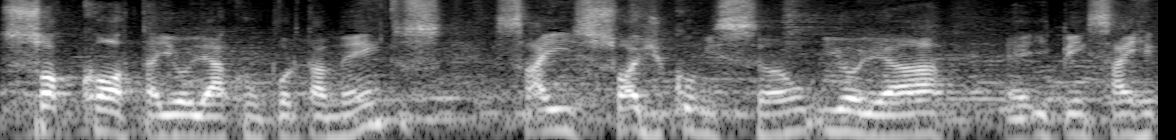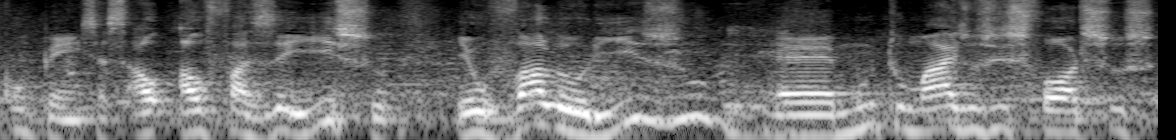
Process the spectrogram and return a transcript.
só cota e olhar comportamentos, sair só de comissão e olhar é, e pensar em recompensas. Ao, ao fazer isso, eu valorizo é, muito mais os esforços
